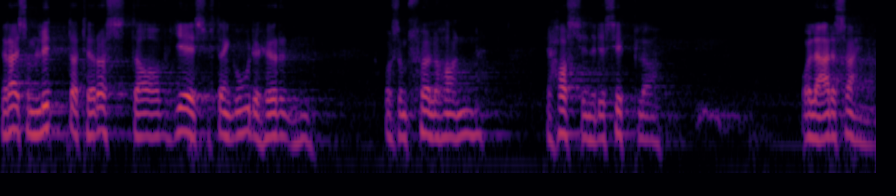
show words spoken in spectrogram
Det er de som lytter til røsta av Jesus, den gode hyrden, og som følger Han, er hans sine disipler og læresveiner.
